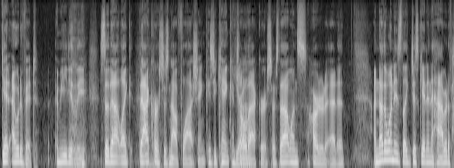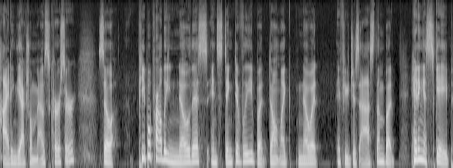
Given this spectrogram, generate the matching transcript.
get out of it immediately so that like that cursor's not flashing because you can't control Yeah. that cursor. So that one's harder to edit. Another one is like just get in the habit of hiding the actual mouse cursor. So people probably know this instinctively, but don't like know it if you just ask them. But hitting escape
